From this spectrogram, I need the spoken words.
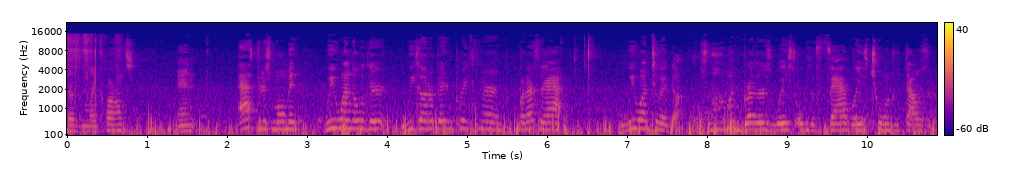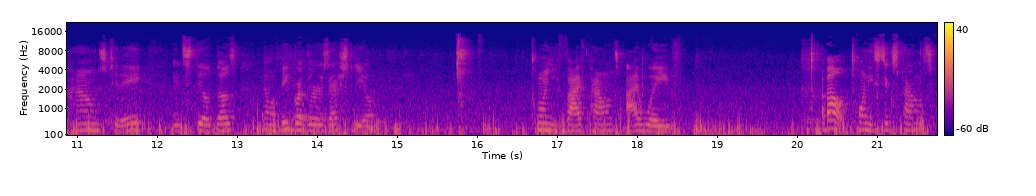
doesn't like clowns. And after this moment, we went over there, we got up and pranked her, but after that, we went to McDonald's. Now my brother's weighs over the fat weighs 200,000 pounds today, and still does. Now my big brother is actually um 25 pounds. I weigh about 26 pounds.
